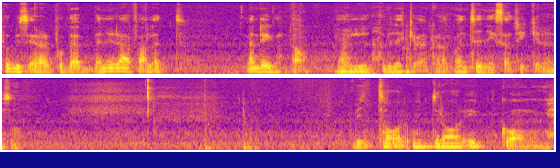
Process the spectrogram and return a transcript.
publicerade på webben i det här fallet. Men det ja, hade lika väl kunnat vara en tidningsartikel eller så. Vi tar och drar igång.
